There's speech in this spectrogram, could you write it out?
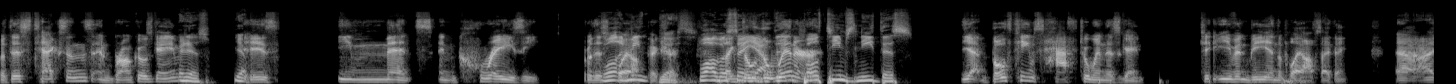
But this Texans and Broncos game It is. Yeah. is immense and crazy for this Well, I playoff mean- picture. yes. Well, I was Like, say the- yeah. the th- winner- both teams need this. Yeah, both teams have to win this game to even be in the playoffs. I think uh,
